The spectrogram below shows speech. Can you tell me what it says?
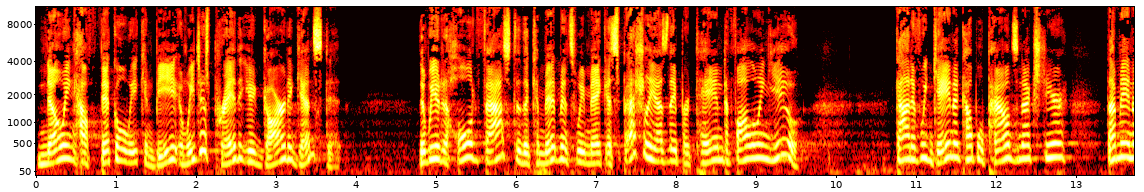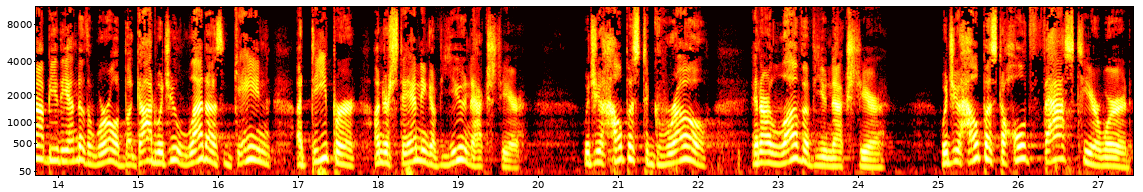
knowing how fickle we can be, and we just pray that you'd guard against it. That we would hold fast to the commitments we make, especially as they pertain to following you. God, if we gain a couple pounds next year, that may not be the end of the world, but God, would you let us gain a deeper understanding of you next year? Would you help us to grow in our love of you next year. Would you help us to hold fast to your word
